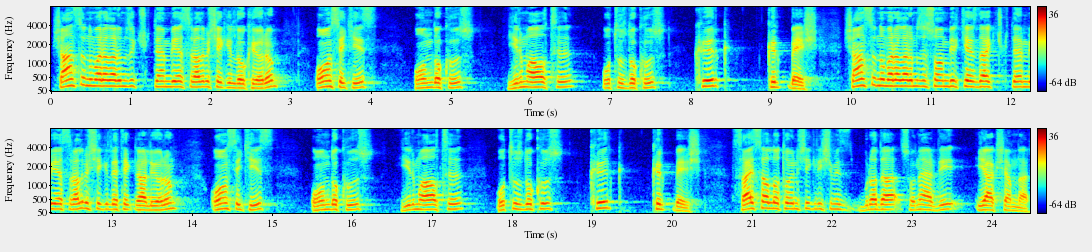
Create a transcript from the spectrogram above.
Şanslı numaralarımızı küçükten bir sıralı bir şekilde okuyorum. 18, 19, 26, 39, 40, 45. Şanslı numaralarımızı son bir kez daha küçükten bir sıralı bir şekilde tekrarlıyorum. 18, 19, 26, 39, 40, 45. Sayısal loto oyunu çekilişimiz burada sona erdi. İyi akşamlar.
